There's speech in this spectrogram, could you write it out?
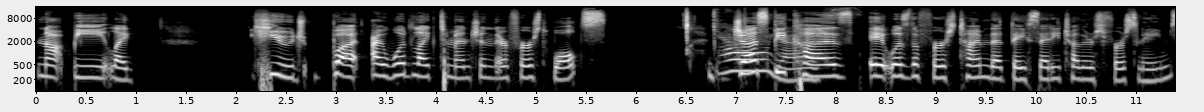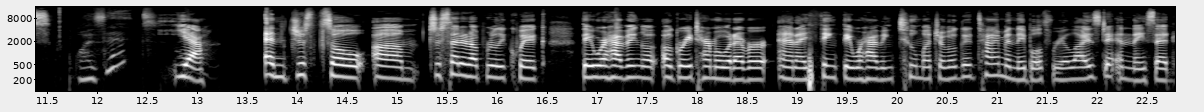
not be like huge, but I would like to mention their first waltz just Oh, yes. because it was the first time that they said each other's first names. Was it? Yeah. And just so um to set it up really quick, they were having a, a great time or whatever, and I think they were having too much of a good time and they both realized it and they said,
